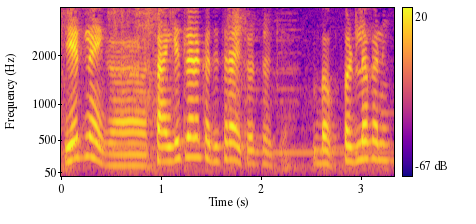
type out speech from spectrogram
येत नाही का सांगितलेलं कधी तर ऐकत जा की. बघ पडलं का नाही?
